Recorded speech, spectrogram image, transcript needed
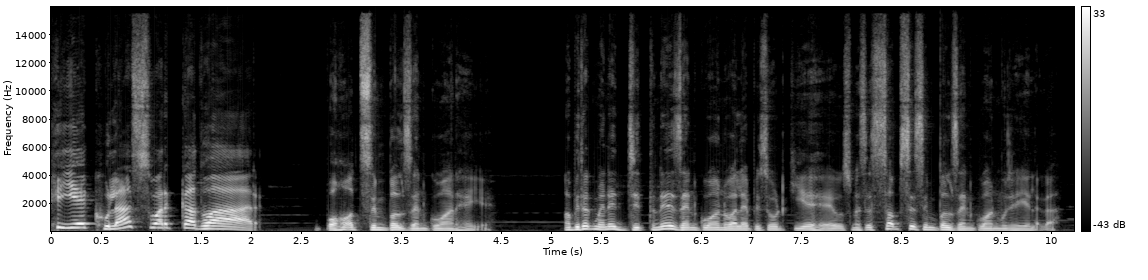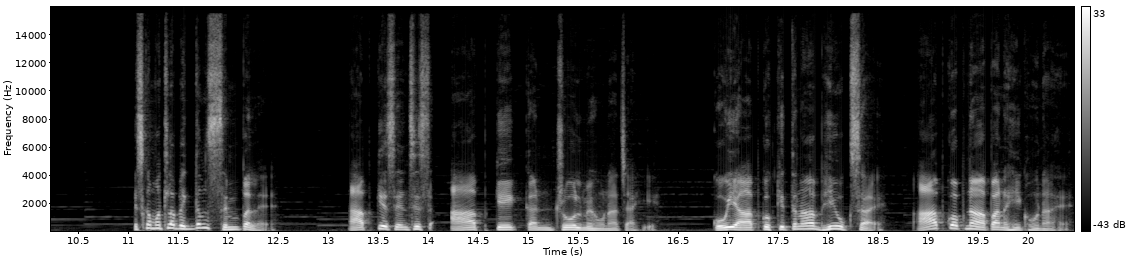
ये खुला स्वर्ग का द्वार! बहुत सिंपल जेन कुआन है ये। अभी तक मैंने जितने जेनकुआन वाले एपिसोड किए हैं, उसमें से सबसे सिंपल जेनकुआन मुझे ये लगा। इसका मतलब एकदम सिंपल है। आपके सेंसेस आपके कंट्रोल में होना चाहिए। कोई आपको कितना भी उकसाए, आपको अपना आपा नहीं खोना है।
